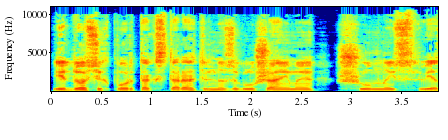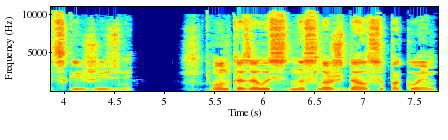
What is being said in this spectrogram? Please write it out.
и до сих пор так старательно заглушаемое шумной светской жизнью. Он, казалось, наслаждался покоем,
